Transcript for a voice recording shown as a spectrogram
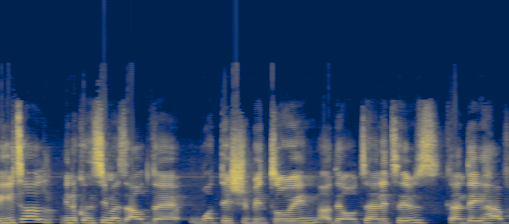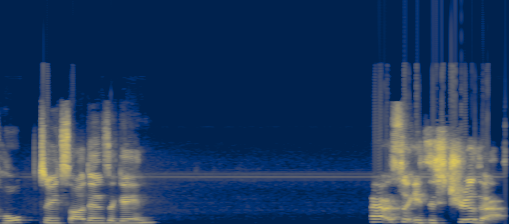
can you tell you know consumers out there what they should be doing? Are there alternatives? Can they have hope to eat sardines again? Uh, so it is true that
